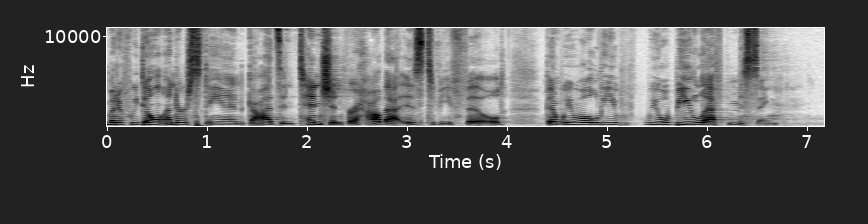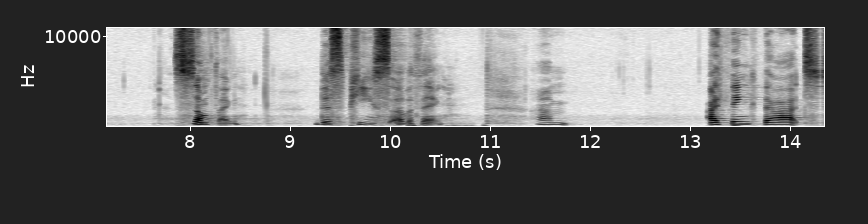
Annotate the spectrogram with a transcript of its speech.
but if we don't understand God's intention for how that is to be filled, then we will leave we will be left missing something, this piece of a thing. Um, I think that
